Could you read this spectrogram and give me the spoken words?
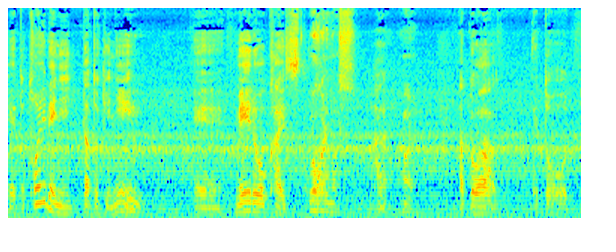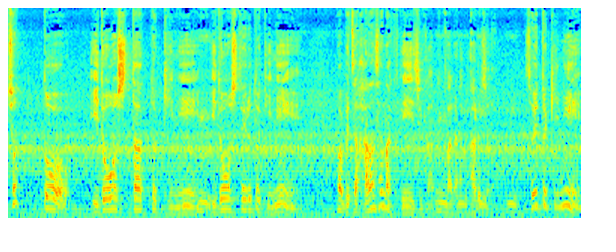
えっと、トイレに行った時に、うん。えーメールを返すとうんか。わかります。はい、はい。あとは、えっと、ちょっと移動した時に、うん。移動してる時に、まあ、別に話さなくていい時間とかあるじゃん,、うんそういう時に、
